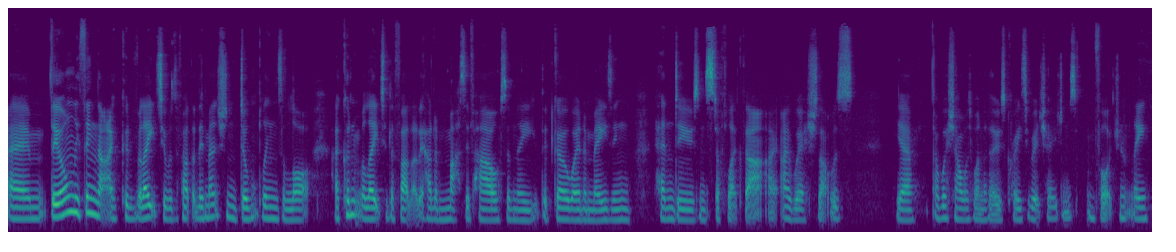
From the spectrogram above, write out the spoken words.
um, the only thing that I could relate to was the fact that they mentioned dumplings a lot. I couldn't relate to the fact that they had a massive house and they, they'd go away on amazing hen dos and stuff like that. I, I wish that was, yeah, I wish I was one of those crazy rich Asians. Unfortunately,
